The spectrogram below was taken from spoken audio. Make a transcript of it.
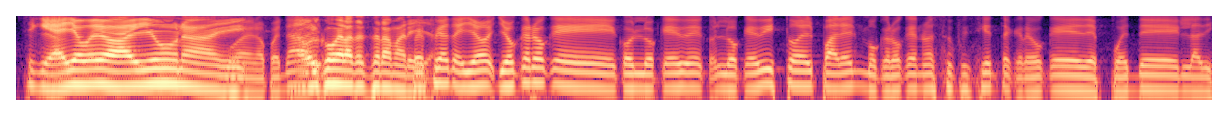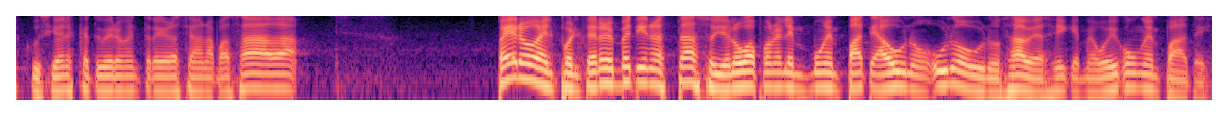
Así que ya yo veo ahí una y Bueno, pues nada. Raúl coge la tercera amarilla. Pues fíjate, yo, yo creo que con lo que con lo que he visto del Palermo, creo que no es suficiente. Creo que después de las discusiones que tuvieron entre ellos la semana pasada. Pero el portero del Betis no está, so yo lo voy a poner en un empate a uno, uno a uno, ¿sabes? Así que me voy con un empate.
